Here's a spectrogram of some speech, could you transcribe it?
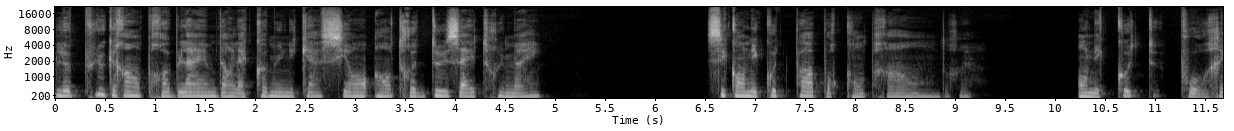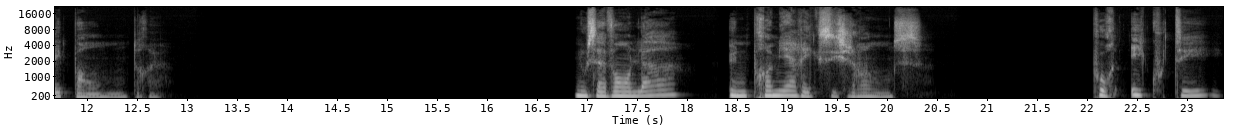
le plus grand problème dans la communication entre deux êtres humains, c'est qu'on n'écoute pas pour comprendre, on écoute pour répondre. Nous avons là une première exigence. Pour écouter,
